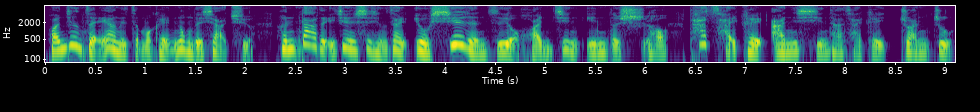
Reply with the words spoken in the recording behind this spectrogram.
环境怎样，你怎么可以弄得下去哦？很大的一件事情，在有些人只有环境音的时候，他才可以安心，他才可以专注。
